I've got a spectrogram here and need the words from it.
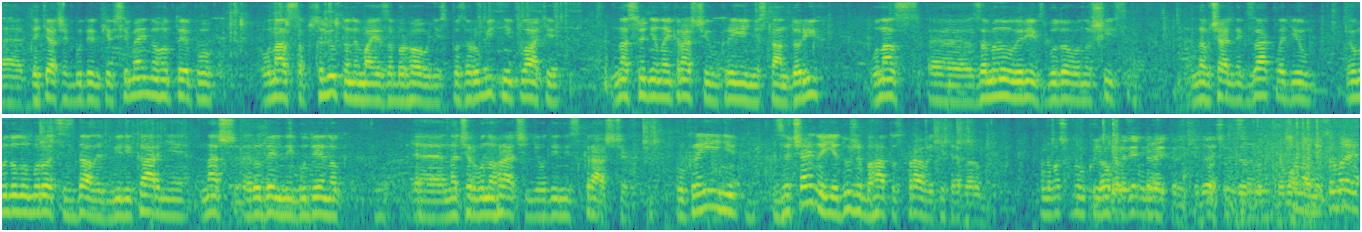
е, дитячих будинків сімейного типу. У нас абсолютно немає заборгованість по заробітній платі. У нас сьогодні найкращий в Україні стан доріг. У нас е, за минулий рік збудовано шість навчальних закладів. Ми в минулому році здали дві лікарні. Наш родильний будинок е, на Червоноградщині один із кращих в Україні. Звичайно, є дуже багато справ, які треба робити. А На вашу думку, яке Віктор основне- Шановні колеги,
